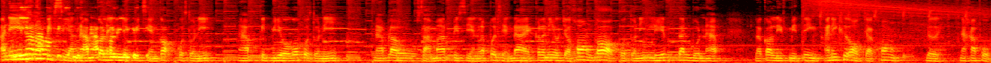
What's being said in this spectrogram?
อันนี้ถ้าเราปิดเสียงนะครับกรณีเด็กปิดเสียงก็กดตัวนี้นะครับปิดวิดีโอก็กดตัวนี้นะครับ เราสามารถปิดเสียงและเปิดเสียงได้ กรณีออกจากห้องก็กดตัวนี้ leave ด้านบนนะครับ แล้วก็ leave meeting อันนี้คือออกจากห้องเลยนะครับผม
